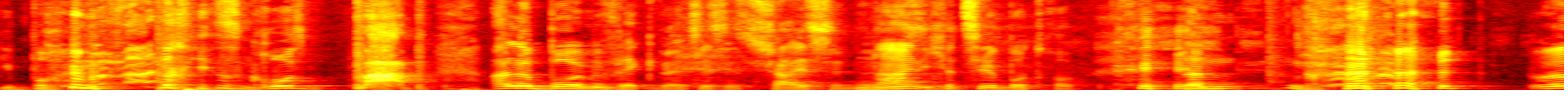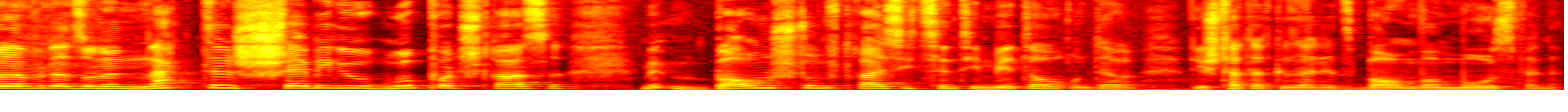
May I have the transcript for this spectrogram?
Die Bäume waren riesengroß, bap, alle Bäume weg. Das ist jetzt scheiße, ne? Nein, ich erzähle Bottrop. Dann, da wird da so eine nackte, schäbige Ruhrpottstraße mit einem Baumstumpf 30 Zentimeter hoch und der, die Stadt hat gesagt, jetzt bauen wir Mooswände.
